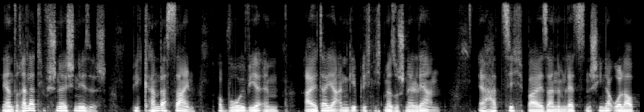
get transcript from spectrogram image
lernt relativ schnell Chinesisch. Wie kann das sein, obwohl wir im Alter ja angeblich nicht mehr so schnell lernen? Er hat sich bei seinem letzten China-Urlaub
